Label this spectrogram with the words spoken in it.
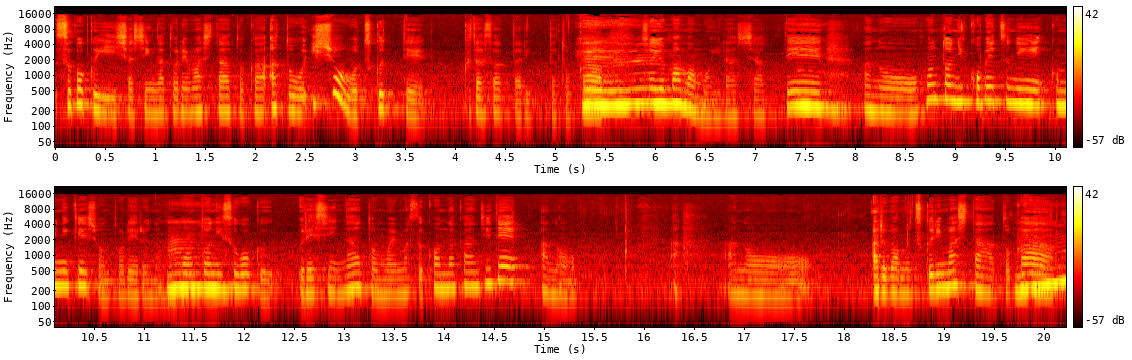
すごくいい写真が撮れましたとかあと衣装を作ってくださったりだとかそういうママもいらっしゃって、うん、あの本当に個別にコミュニケーション取れるのが本当にすごく嬉しいなと思います。こんな感じであのあのアルバム作りましたとか、あの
